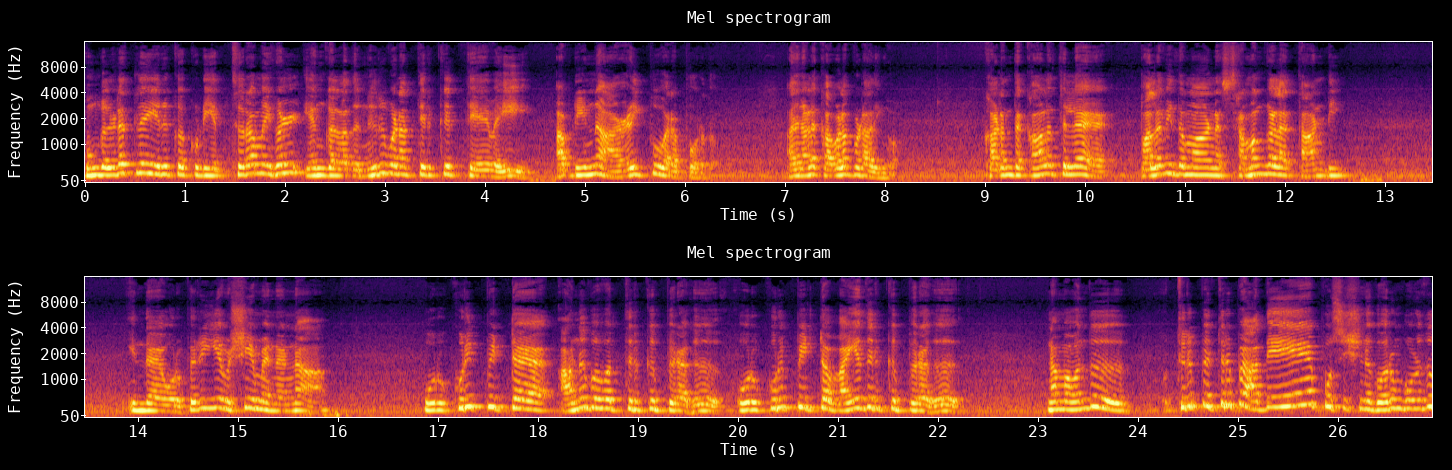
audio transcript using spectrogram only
உங்களிடத்துல இருக்கக்கூடிய திறமைகள் எங்களது நிறுவனத்திற்கு தேவை அப்படின்னு அழைப்பு வரப்போகிறது அதனால் கவலைப்படாதீங்க. கடந்த காலத்தில் பலவிதமான சிரமங்களை தாண்டி இந்த ஒரு பெரிய விஷயம் என்னென்னா ஒரு குறிப்பிட்ட அனுபவத்திற்கு பிறகு ஒரு குறிப்பிட்ட வயதிற்கு பிறகு நம்ம வந்து திருப்பி திருப்பி அதே பொசிஷனுக்கு வரும்பொழுது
